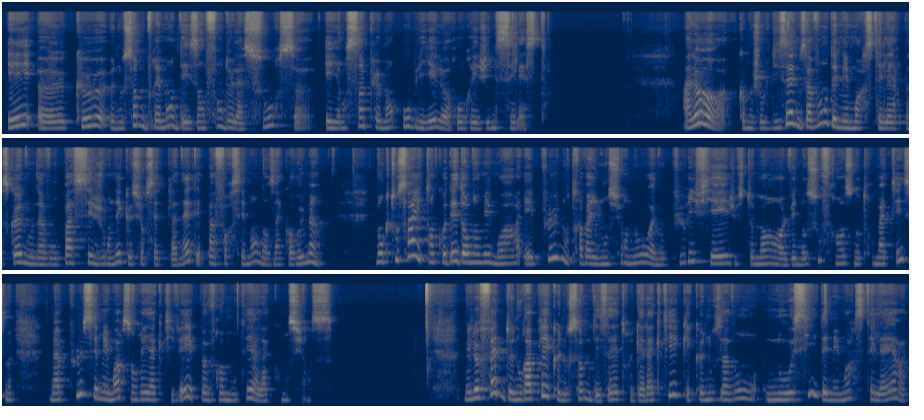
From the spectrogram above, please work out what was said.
et euh, que nous sommes vraiment des enfants de la source ayant simplement oublié leur origine céleste. Alors, comme je vous le disais, nous avons des mémoires stellaires parce que nous n'avons pas séjourné que sur cette planète et pas forcément dans un corps humain. Donc tout ça est encodé dans nos mémoires et plus nous travaillons sur nous à nous purifier, justement enlever nos souffrances, nos traumatismes, bah, plus ces mémoires sont réactivées et peuvent remonter à la conscience. Mais le fait de nous rappeler que nous sommes des êtres galactiques et que nous avons nous aussi des mémoires stellaires,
